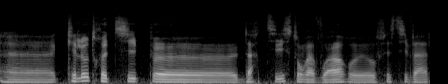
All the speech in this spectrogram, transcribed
Euh, quel autre type euh, d'artiste on va voir euh, au festival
